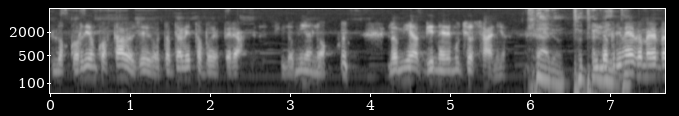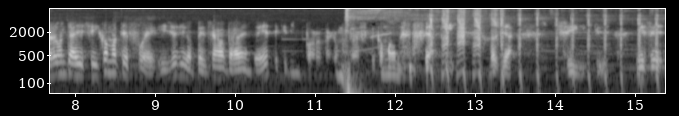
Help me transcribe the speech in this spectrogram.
Los corrí a un costado y yo digo, total, esto puede esperar. Y lo mío no. lo mío viene de muchos años. Claro, totalmente. Y lo primero que me pregunta dice, ¿y cómo te fue? Y yo digo, pensaba para adentro, ¿este qué me importa cómo, cómo me fue aquí? O sea, sí. Me dice,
